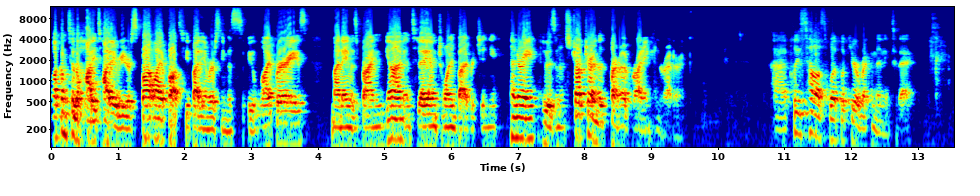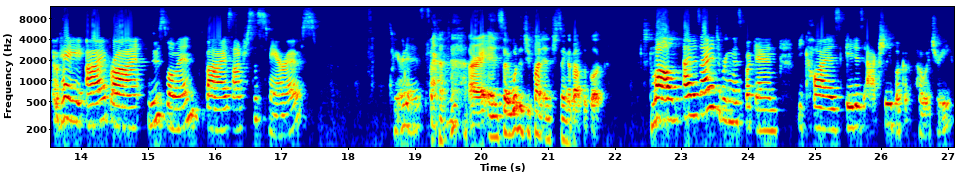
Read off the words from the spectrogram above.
Welcome to the Hotty Toddy Reader Spotlight brought to you by the University of Mississippi Libraries. My name is Brian Young and today I'm joined by Virginia Henry, who is an instructor in the Department of Writing and Rhetoric. Uh, please tell us what book you're recommending today. Okay, I brought Loose Woman by Sandra Cisneros. Here it is. Alright, and so what did you find interesting about the book? Well, I decided to bring this book in because it is actually a book of poetry.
